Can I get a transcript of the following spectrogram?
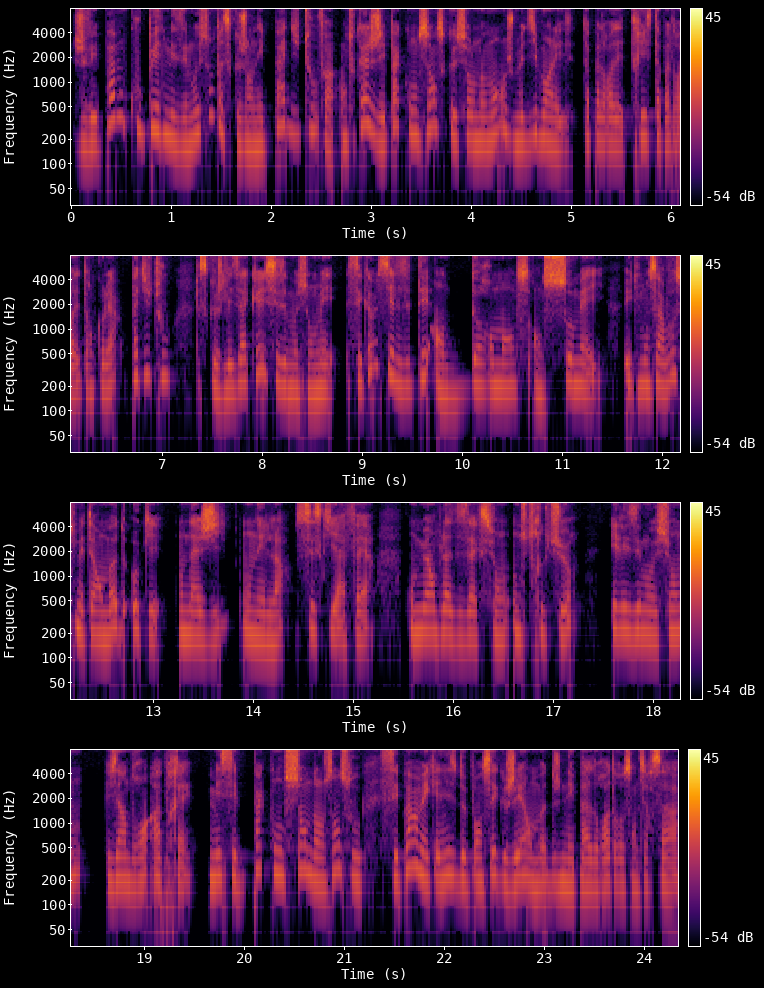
je vais pas me couper de mes émotions parce que j'en ai pas du tout. Enfin, en tout cas, j'ai pas conscience que sur le moment, je me dis, bon, allez, t'as pas le droit d'être triste, t'as pas le droit d'être en colère. Pas du tout. Parce que je les accueille, ces émotions. Mais c'est comme si elles étaient en dormance, en sommeil. Et que mon cerveau se mettait en mode, OK, on agit, on est là, c'est ce qu'il y a à faire on met en place des actions, on structure, et les émotions viendront après. Mais c'est pas conscient dans le sens où c'est pas un mécanisme de pensée que j'ai en mode je n'ai pas le droit de ressentir ça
